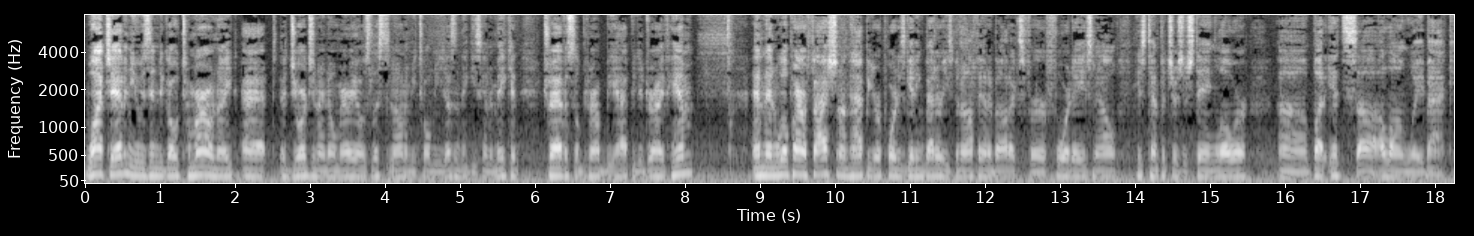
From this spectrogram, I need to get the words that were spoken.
Watch Avenue is in to go tomorrow night at uh, Georgian. I know Mario is listed on him. He told me he doesn't think he's going to make it. Travis will probably be happy to drive him. And then Willpower Fashion, I'm happy to report, is getting better. He's been off antibiotics for four days now. His temperatures are staying lower, uh, but it's uh, a long way back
